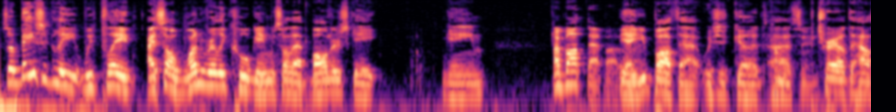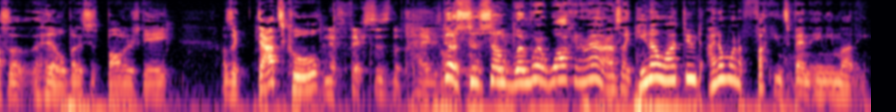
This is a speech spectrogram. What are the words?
So basically, we played. I saw one really cool game. We saw that Baldur's Gate game. I bought that by the Yeah, way. Yeah, you bought that, which is good. coming Uh, soon. Betrayal at the House of the Hill, but it's just Baldur's Gate. I was like, that's cool. And it fixes the pegs. No, so, so when we're walking around, I was like, you know what, dude? I don't want to fucking spend any money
